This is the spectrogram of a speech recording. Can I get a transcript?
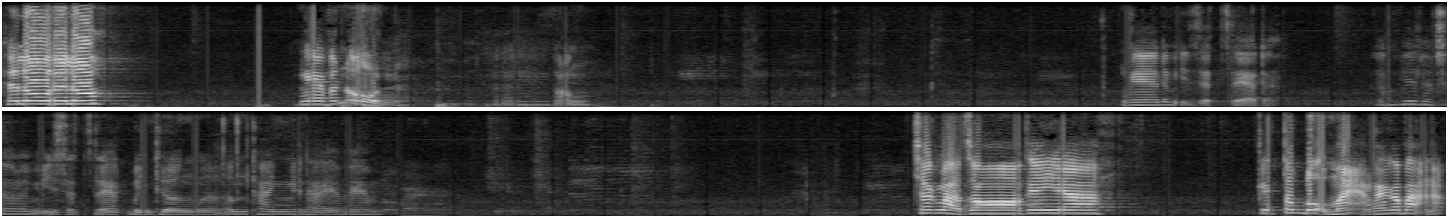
Hello hello. Nghe vẫn ổn. Không. Nghe nó bị giật giật ạ. Không biết là sao nó bị giật giật. Bình thường là âm thanh đài FM chắc là do cái ờ, cái tốc độ mạng các bạn ạ.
